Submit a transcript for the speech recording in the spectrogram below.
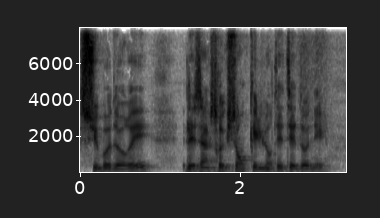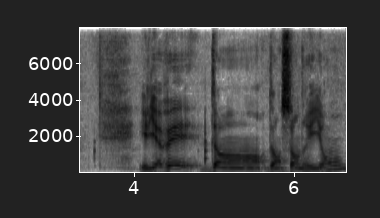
subodorer les instructions qui lui ont été données. Il y avait dans, Cendrillon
